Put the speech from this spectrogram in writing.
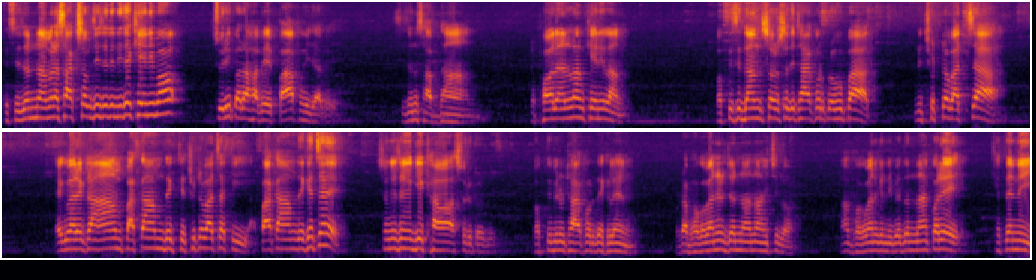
তো সেজন্য আমরা শাকসবজি যদি নিজে খেয়ে নিব, চুরি করা হবে, পাপ হয়ে যাবে। সেজন্য সাবধান। ফল আনলাম খেয়ে নিলাম। ভক্তি সিদ্ধান্ত সরস্বতী ঠাকুর প্রভুপাত উনি ছোট্ট বাচ্চা। একবার একটা আম, পাকা আম দেখছে। ছোট বাচ্চা কি? পাকা আম দেখেছে? সঙ্গে সঙ্গে গিয়ে খাওয়া শুরু করে দিয়েছে। ভক্তিবিনু ঠাকুর দেখলেন, ওটা ভগবানের জন্য আনা হয়েছিল। আর ভগবানকে নিবেদন না করে খেতে নেই।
